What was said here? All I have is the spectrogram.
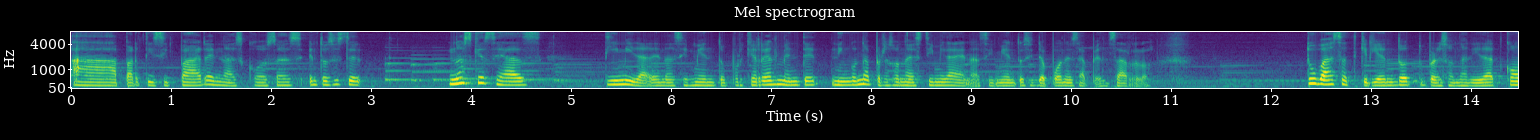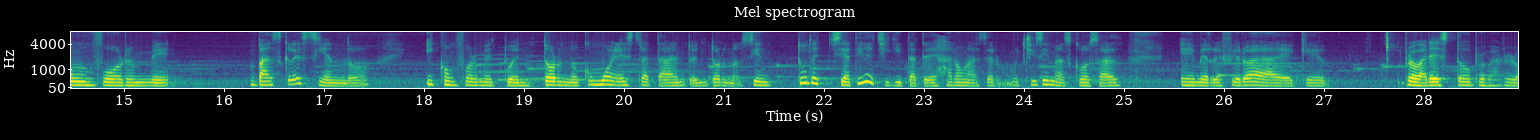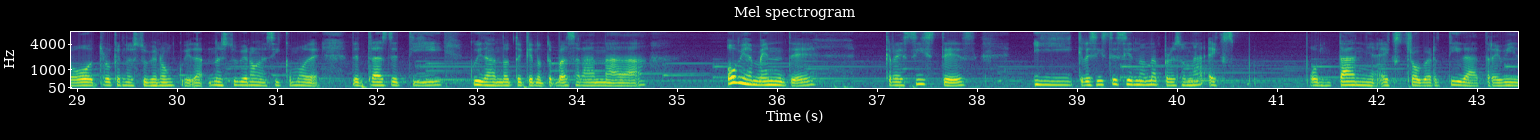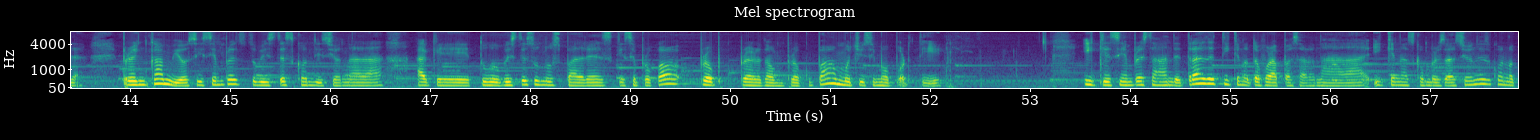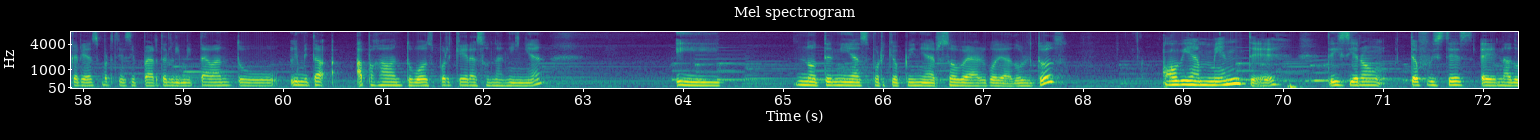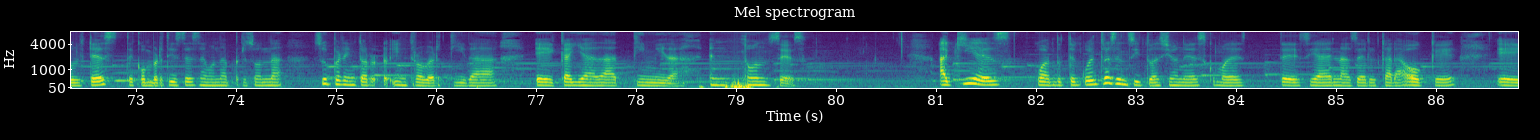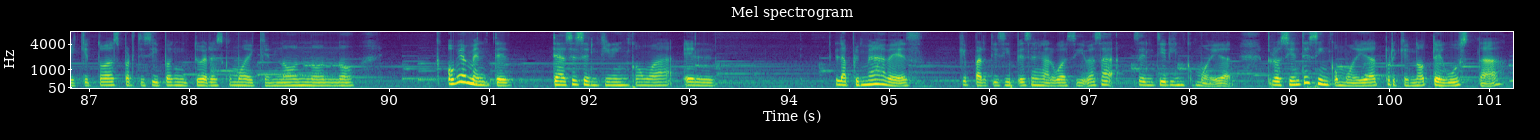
a participar en las cosas. Entonces, no es que seas tímida de nacimiento, porque realmente ninguna persona es tímida de nacimiento si te pones a pensarlo. Tú vas adquiriendo tu personalidad conforme vas creciendo y conforme tu entorno, cómo eres tratada en tu entorno. Si, tú si a ti de chiquita te dejaron hacer muchísimas cosas, eh, me refiero a que probar esto, probar lo otro, que no estuvieron, cuida no estuvieron así como de, detrás de ti, cuidándote que no te pasará nada. Obviamente creciste y creciste siendo una persona espontánea, extrovertida, atrevida. Pero en cambio, si siempre estuviste condicionada a que tuviste unos padres que se perdón, preocupaban muchísimo por ti, y que siempre estaban detrás de ti, que no te fuera a pasar nada y que en las conversaciones cuando querías participar te limitaban tu, limita, apagaban tu voz porque eras una niña y no tenías por qué opinar sobre algo de adultos. Obviamente te hicieron, te fuiste en adultez, te convertiste en una persona súper introvertida, eh, callada, tímida. Entonces, aquí es cuando te encuentras en situaciones como te decía en las del karaoke, eh, que todas participan y tú eres como de que no, no, no, obviamente te hace sentir incómoda el, la primera vez que participes en algo así, vas a sentir incomodidad, pero sientes incomodidad porque no te gusta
